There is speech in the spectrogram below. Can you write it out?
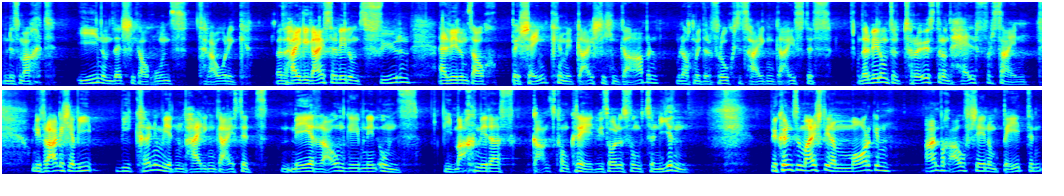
Und es macht ihn und letztlich auch uns traurig. Weil der Heilige Geist, er will uns führen, er will uns auch beschenken mit geistlichen Gaben und auch mit der Frucht des Heiligen Geistes. Und er will unser Tröster und Helfer sein. Und die Frage ist ja, wie, wie können wir dem Heiligen Geist jetzt mehr Raum geben in uns? Wie machen wir das ganz konkret? Wie soll das funktionieren? Wir können zum Beispiel am Morgen einfach aufstehen und beten,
